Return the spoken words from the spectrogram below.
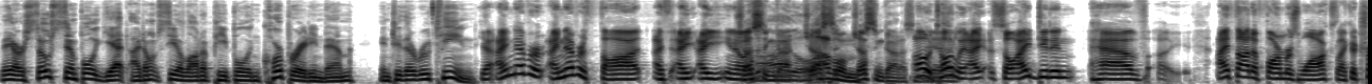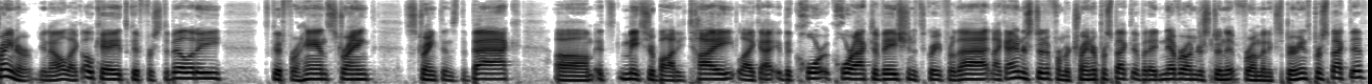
They are so simple, yet I don't see a lot of people incorporating them into their routine. Yeah, I never, I never thought, I, I, I you know, Justin I got love Justin, 'em. Justin got us. Oh, on that. totally. I so I didn't have. Uh, I thought of farmers walks like a trainer. You know, like okay, it's good for stability. It's good for hand strength. Strengthens the back. Um, it makes your body tight. Like I, the core core activation, it's great for that. Like I understood it from a trainer perspective, but I never understood it from an experience perspective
